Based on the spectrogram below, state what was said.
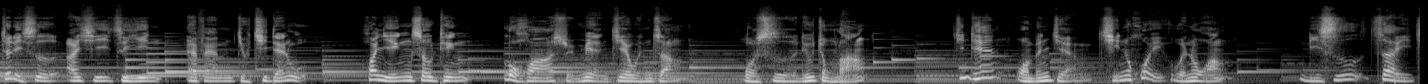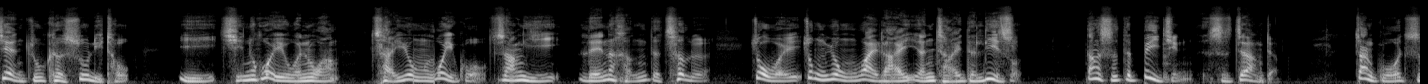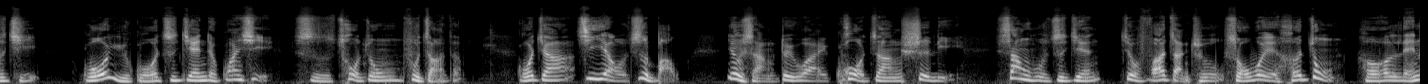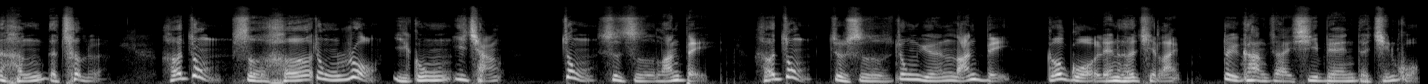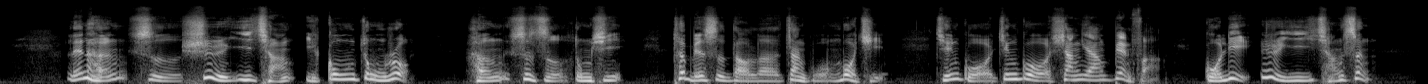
这里是爱惜之音 FM 九七点五，欢迎收听《落花水面皆文章》，我是刘总郎。今天我们讲秦惠文王。李斯在《谏逐客书》里头，以秦惠文王采用魏国张仪、连横的策略，作为重用外来人才的例子。当时的背景是这样的：战国时期，国与国之间的关系是错综复杂的，国家既要自保，又想对外扩张势力，相互之间就发展出所谓合纵。和连横的策略，合纵是合纵弱以攻一强，纵是指南北，合纵就是中原南北各国联合起来对抗在西边的秦国。连横是势一强以攻众弱，横是指东西，特别是到了战国末期，秦国经过商鞅变法，国力日益强盛。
